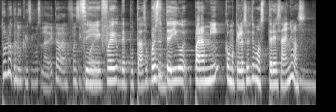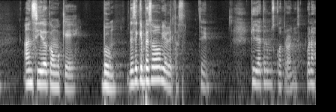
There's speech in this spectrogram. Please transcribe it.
todo lo que no crecimos en la década fue así como Sí, de- fue de putazo. Por eso te digo, para mí, como que los últimos tres años Mm. han sido como que boom. Desde que empezó Violetas. Sí. Que ya tenemos cuatro años. Bueno,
